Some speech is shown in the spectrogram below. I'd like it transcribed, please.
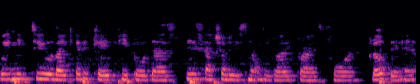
we need to like educate people that this actually is not the right price for clothing. And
